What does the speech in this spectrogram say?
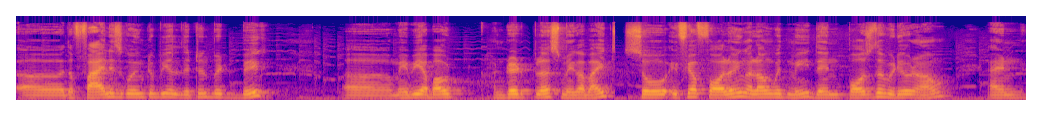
Uh, the file is going to be a little bit big, uh, maybe about 100 plus megabytes. So if you're following along with me, then pause the video now and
